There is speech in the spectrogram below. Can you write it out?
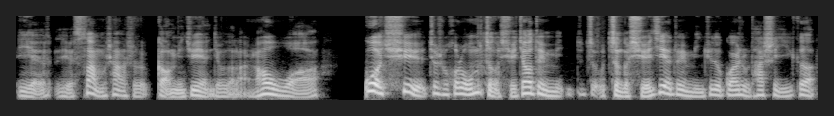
也也算不上是搞民居研究的了。然后我。过去就是或者我们整个学校对民整整个学界对民居的关注，它是一个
